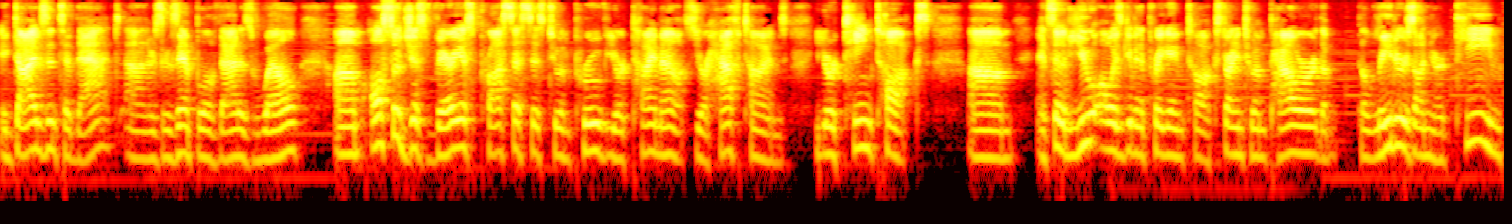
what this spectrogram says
it dives into that. Uh, there's an example of that as well. Um, also, just various processes to improve your timeouts, your half times, your team talks. Um, instead of you always giving a pregame talk, starting to empower the, the leaders on your team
